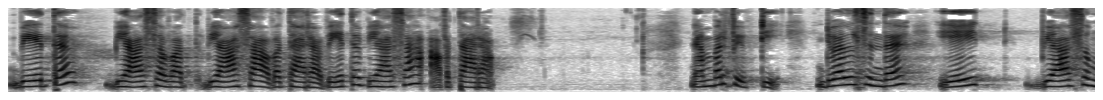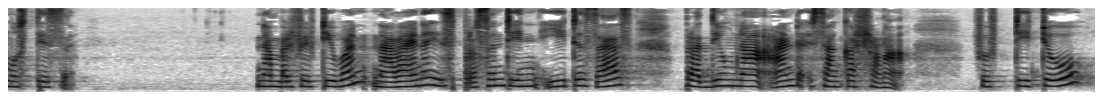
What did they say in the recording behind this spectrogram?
Veda Vyasa, Vyasa Avatara. Veda Vyasa Avatara. Number 50. Dwells in the eight Vyasa Mushtis. Number 51. Narayana is present in eaters as Pradyumna and Sankarshana. 52.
